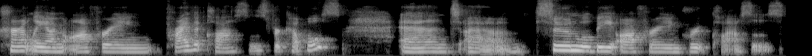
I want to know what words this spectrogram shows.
currently, I'm offering private classes for couples, and um, soon we'll be offering group classes.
